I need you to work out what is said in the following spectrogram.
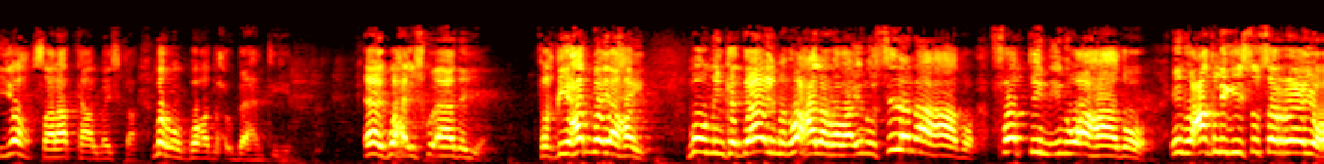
iyo salaad kaalmaysta. Mar walbo aad wax u baahan tihiin. Eeg waxa isku aadaya. Faqiihad bay ahayd mu'minka daa'iman waxaa la rabaa inuu sidan ahaado fatin inuu ahaado inuu caqligiisu sarreeyo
